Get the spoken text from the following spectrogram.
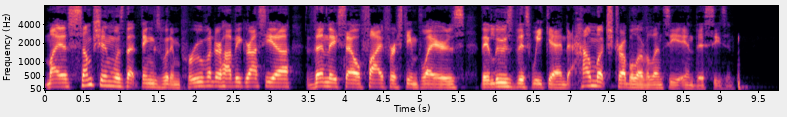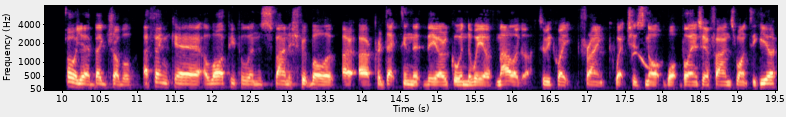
My assumption was that things would improve under Javi Gracia. Then they sell five first team players. They lose this weekend. How much trouble are Valencia in this season? Oh yeah, big trouble. I think uh, a lot of people in Spanish football are, are, predicting that they are going the way of Malaga. To be quite frank, which is not what Valencia fans want to hear.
